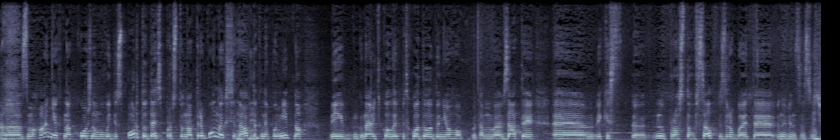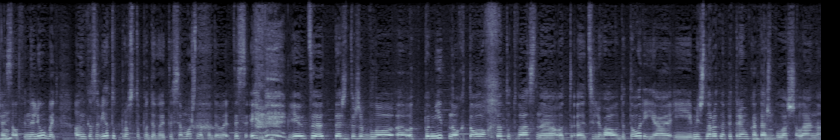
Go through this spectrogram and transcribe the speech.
е, змаганнях, на кожному виді спорту, десь просто на трибунах сідав так непомітно. І навіть коли підходили до нього там взяти е, якісь е, ну просто селфі зробити. Ну він зазвичай селфі не любить, але він казав: я тут просто подивитися, можна подивитися. І, і це теж дуже було е, от помітно, хто хто тут власне от е, цільова аудиторія, і міжнародна підтримка теж була шалена.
